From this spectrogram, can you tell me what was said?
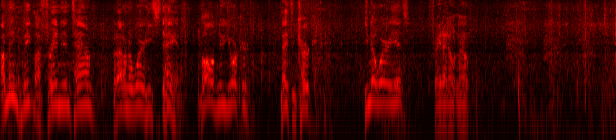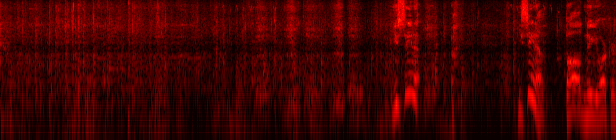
I mean to meet my friend in town, but I don't know where he's staying. Bald New Yorker, Nathan Kirk. You know where he is? Afraid I don't know. You seen a... You seen a bald New Yorker,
